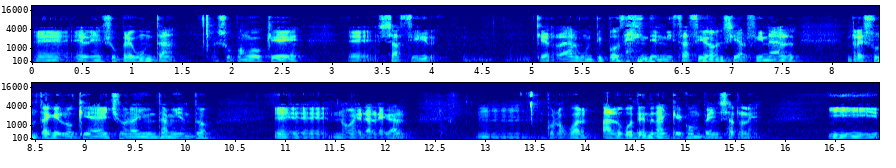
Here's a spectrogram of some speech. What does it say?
eh, él en su pregunta, supongo que eh, SACIR querrá algún tipo de indemnización si al final resulta que lo que ha hecho el ayuntamiento eh, no era legal. Mm, con lo cual, algo tendrán que compensarle. Y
